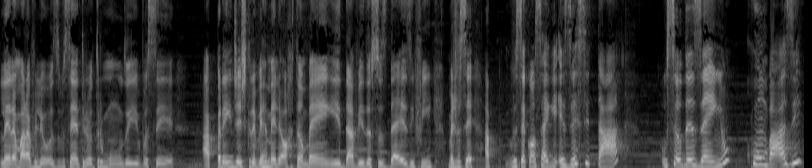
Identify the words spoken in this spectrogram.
Ler é maravilhoso, você entra em outro mundo e você aprende a escrever melhor também e dá vida às suas ideias, enfim. Mas você, você consegue exercitar o seu desenho com base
